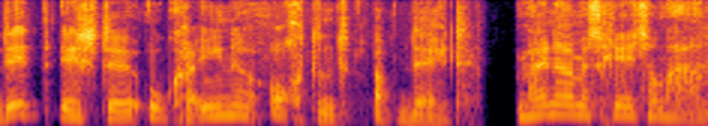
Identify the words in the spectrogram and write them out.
Dit is de Oekraïne Ochtend Update. Mijn naam is Geert-Jan Haan.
